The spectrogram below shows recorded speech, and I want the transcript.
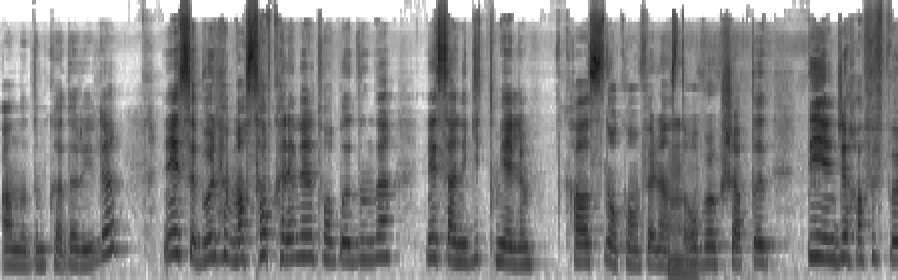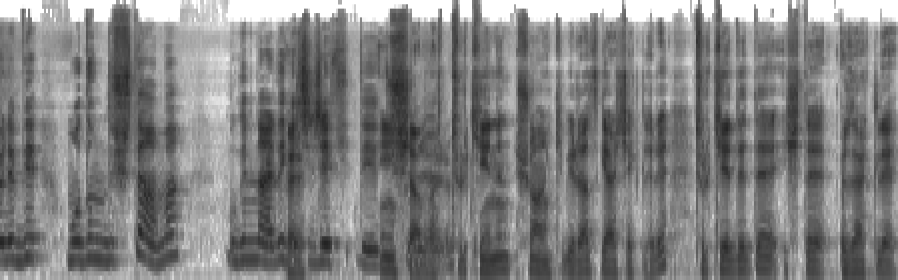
anladığım kadarıyla. Neyse böyle masraf kalemlerini topladığında neyse hani gitmeyelim kalsın o konferansta, hmm. o workshopta deyince hafif böyle bir modum düştü ama bugünlerde evet. geçecek diye İnşallah. düşünüyorum. İnşallah. Türkiye'nin şu anki biraz gerçekleri. Türkiye'de de işte özellikle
